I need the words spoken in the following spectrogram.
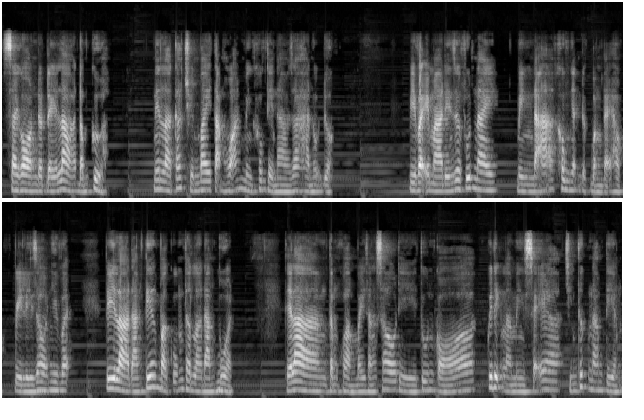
Sài Gòn đợt đấy là đóng cửa. Nên là các chuyến bay tạm hoãn mình không thể nào ra Hà Nội được. Vì vậy mà đến giờ phút này mình đã không nhận được bằng đại học vì lý do như vậy. Tuy là đáng tiếc và cũng thật là đáng buồn. Thế là tầm khoảng mấy tháng sau thì Tun có quyết định là mình sẽ chính thức nam tiếng.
